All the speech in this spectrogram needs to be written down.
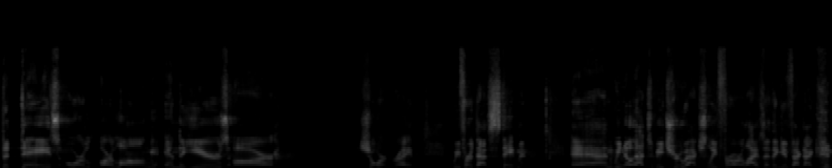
the days are, are long and the years are short, right? We've heard that statement. And we know that to be true actually for our lives, I think. In fact, I can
